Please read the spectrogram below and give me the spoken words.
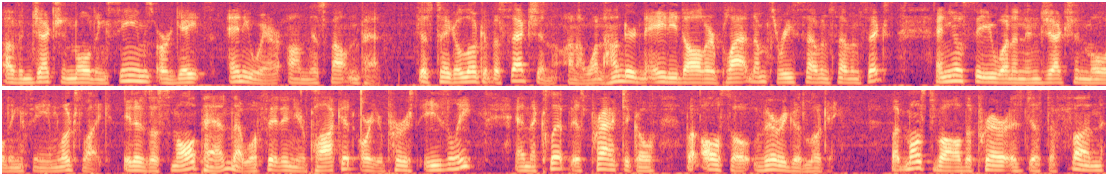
of injection molding seams or gates anywhere on this fountain pen. Just take a look at the section on a $180 Platinum 3776 and you'll see what an injection molding seam looks like. It is a small pen that will fit in your pocket or your purse easily and the clip is practical but also very good looking. But most of all, the Prera is just a fun,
